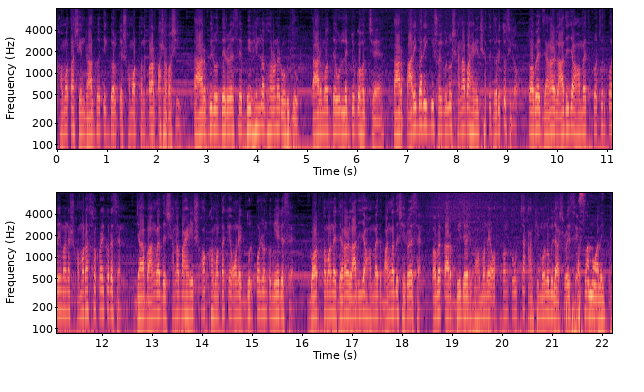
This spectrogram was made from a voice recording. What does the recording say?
ক্ষমতাসীন রাজনৈতিক দলকে সমর্থন করার পাশাপাশি তার বিরুদ্ধে রয়েছে বিভিন্ন ধরনের অভিযোগ। তার মধ্যে উল্লেখযোগ্য হচ্ছে, তার পারিবারিক বিষয়গুলো সেনাবাহিনীর সাথে জড়িত ছিল। তবে জেনারেল আজিজ আহমেদ প্রচুর পরিমাণে সমরাস্ত্র ক্রয় করেছেন, যা বাংলাদেশ সেনাবাহিনীর সক্ষমতাকে অনেক দূর পর্যন্ত নিয়ে গেছে। বর্তমানে জেনারেল আজিজ আহমেদ বাংলাদেশে রয়েছেন, তবে তার বিদেশ ভ্রমণে অত্যন্ত উচ্চাকাঙ্ক্ষী মনোবিলাস রয়েছে। আসসালামু আলাইকুম।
